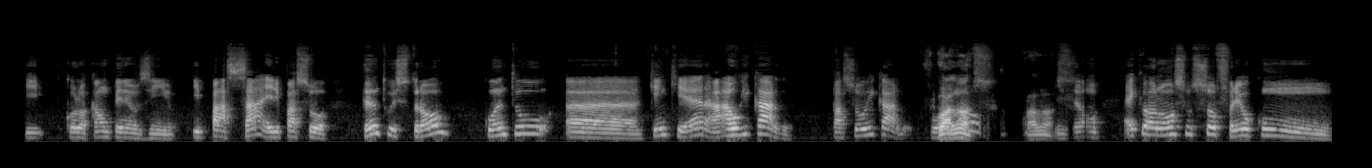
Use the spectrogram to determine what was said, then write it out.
e colocar um pneuzinho e passar, ele passou tanto o Stroll quanto uh, quem que era? Ah, o Ricardo. Passou o Ricardo. Foi o Alonso. o Alonso. Então, é que o Alonso sofreu com.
